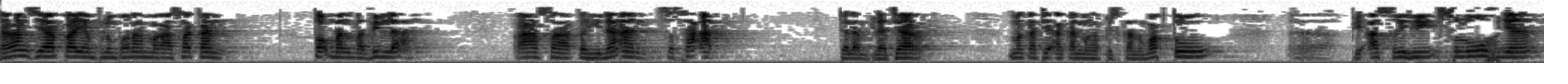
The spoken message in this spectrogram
Barang siapa yang belum pernah merasakan tokmal madillah, rasa kehinaan sesaat dalam belajar, maka dia akan menghabiskan waktu uh, bi asrihi seluruhnya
